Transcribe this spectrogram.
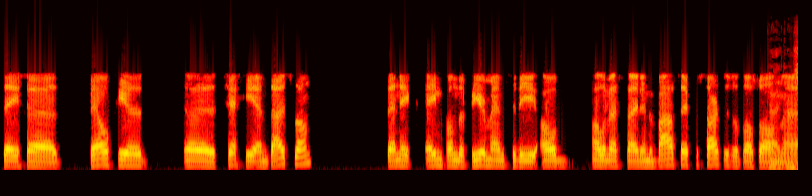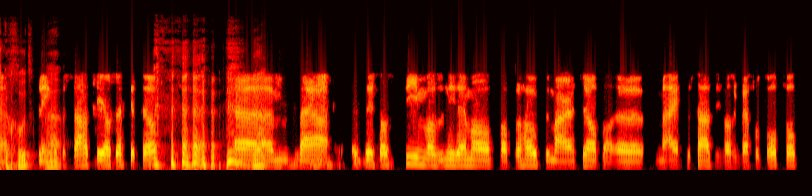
Tegen België, eh, Tsjechië en Duitsland. Ben ik een van de vier mensen die al alle wedstrijden in de basis heeft gestart. Dus dat was Kijk, een eh, goed. flinke Ja. prestatie, al zeg ik het zelf. Ja. Ehm, nou ja, dus als team was het niet helemaal wat we hoopten, maar zelf, eh, mijn eigen prestaties was ik best wel trots op.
